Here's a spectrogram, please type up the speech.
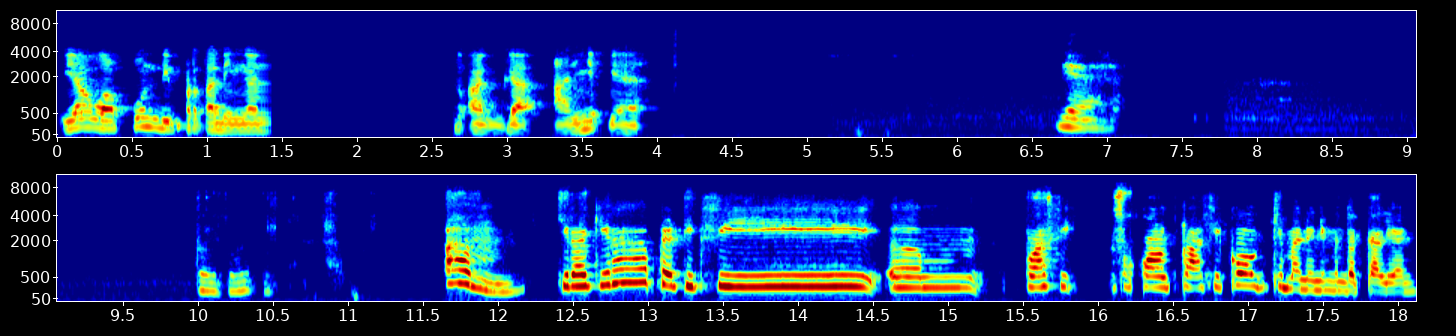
Ya walaupun di pertandingan itu agak anyep ya. Ya. Betul, Um, kira-kira prediksi um, klasik skor klasiko gimana nih menurut kalian?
